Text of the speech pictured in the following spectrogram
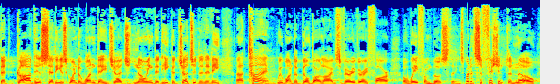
that God has said He is going to one day judge, knowing that He could judge it at any uh, time. We want to build our lives very, very far away from those things. But it's sufficient to know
